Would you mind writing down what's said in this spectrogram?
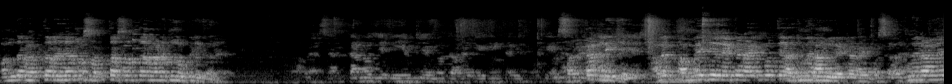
પંદર સત્તર હજારમાં સત્તર સત્તર વર્ષ નોકરી કરે. સરકારનો જે નિયમ છે એમાં તમે કંઈ નહીં કરી શકીએ. સરકાર લેખે હવે તમે જે લેટર આપ્યો તે અજમેરાનો લેટર આપ્યો છે. અજમેરાને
